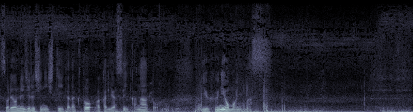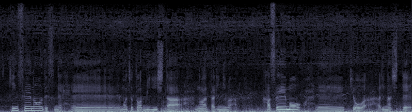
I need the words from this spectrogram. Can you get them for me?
それを目印にしていただくと分かりやすいかなというふうに思います。金星のですね、えー、もうちょっと右下の辺りには火星も、えー、今日はありまして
